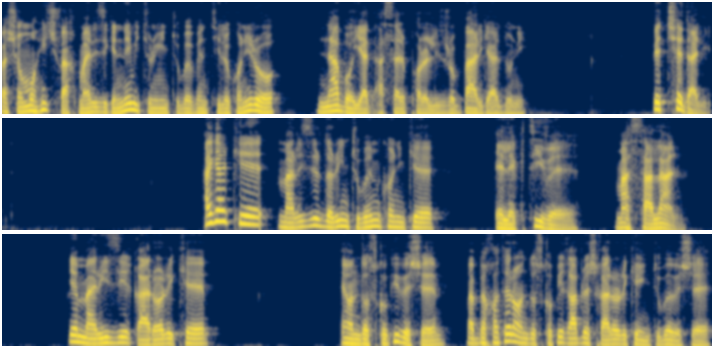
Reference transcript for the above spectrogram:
و شما هیچ وقت مریضی که نمی‌تونی اینتوبه ونتیله کنی رو نباید اثر پارالیز رو برگردونی. به چه دلیل؟ اگر که مریضی رو داری اینتوبه می‌کنی که elective ه مثلا یه مریضی قراره که اندوسکوپی بشه و به خاطر اندوسکوپی قبلش قراره که اینتوبه بشه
